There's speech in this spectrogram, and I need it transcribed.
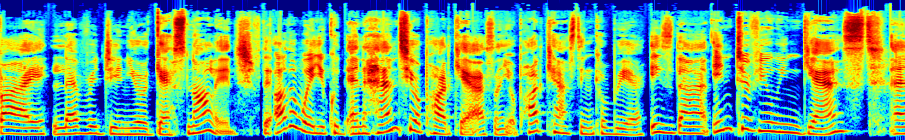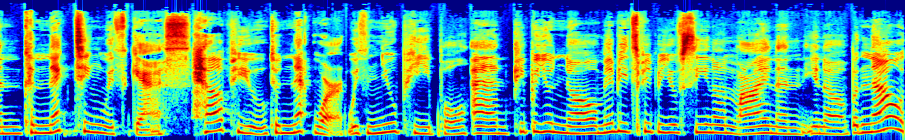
by leveraging your guest knowledge. The other way you could enhance your podcast and your podcasting career is that interviewing guests and connecting with guests help you to network with new people and people you know. Maybe it's people you've seen online and, you know, but now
